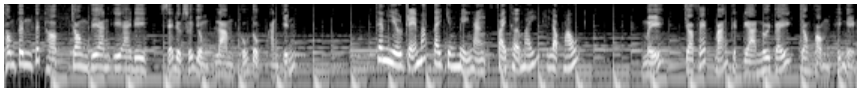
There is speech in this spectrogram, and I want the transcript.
Thông tin tích hợp trong VNeID sẽ được sử dụng làm thủ tục hành chính. Thêm nhiều trẻ mắc tay chân miệng nặng phải thở máy, lọc máu. Mỹ cho phép bán thịt gà nuôi cấy trong phòng thí nghiệm.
